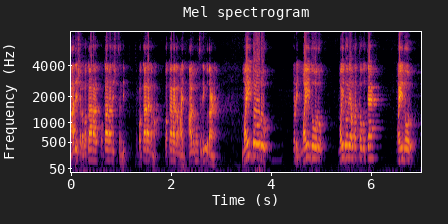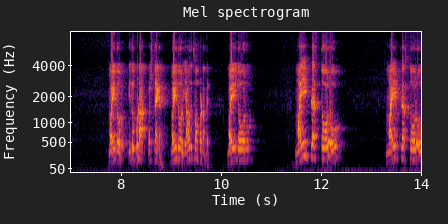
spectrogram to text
ಆದೇಶ ವಕಾರ ವಕಾರಾದೇಶ ಸಂಧಿ. ವಕಾರಾಗಮ ವಕಾರಾಗಮ ಆಯ್ತು. ಆಗಮ ಸಂಧಿ ಉದಾಹರಣೆ. ಮೈದೋರು. ನೋಡಿ, ಮೈದೋರು. ಮೈದೋರು ಯಾವ್ದು ಹೋಗುತ್ತೆ ಮೈದೋರು. ಮೈದೋರು. ಇದು ಕೂಡ ಪ್ರಶ್ನೆ ಆಗಿದೆ. ಮೈದೋರು ಯಾವ್ದು ಸಂಪಡುತ್ತೆ ಮೈದೋರು. ಮೈ ಪ್ಲಸ್ ತೋರು. ಮೈ ಪ್ಲಸ್ ತೋರು.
